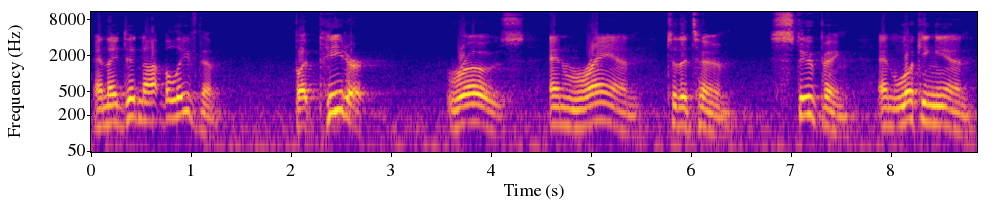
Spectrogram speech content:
and they did not believe them. But Peter rose and ran to the tomb, stooping and looking in.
